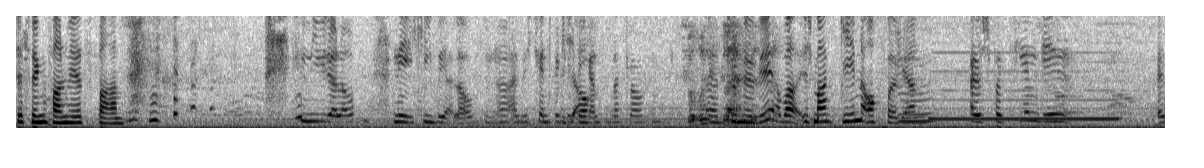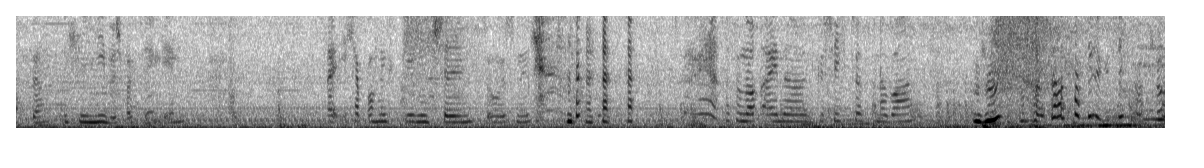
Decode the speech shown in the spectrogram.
Deswegen fahren wir jetzt Bahn. Nie wieder laufen. Nee, ich liebe ja laufen. Ne? Also ich könnte wirklich Ich den auch. ganzen Tag laufen. Äh, tut mir weh, aber ich mag gehen auch voll gern. Also spazieren gehen, beste. Ich liebe spazieren gehen. Äh, Ich habe auch nichts gegen Chillen, so ist nicht. Hast du noch eine Geschichte von der Bahn? Mhm. Du hast voll viele Geschichten, was ist los?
